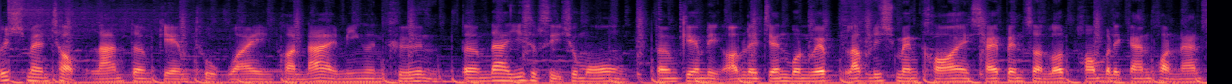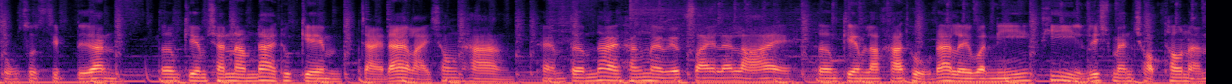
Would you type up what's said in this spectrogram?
Richman Shop ร้านเติมเกมถูกไว ผ่อนได้มีเงินคืน เติมได้ 24 ชั่วโมง เติมเกม League of Legends บนเว็บรับ Richman Coin ใช้เป็นส่วนลดพร้อมบริการผ่อนนานสูงสุด 10 เดือน เติมเกมชั้นนำได้ทุกเกม จ่ายได้หลายช่องทาง แถมเติมได้ทั้งในเว็บไซต์และไลน์เติมเกมราคาถูกได้เลยวันนี้ที่ Richman Shop เท่านั้น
